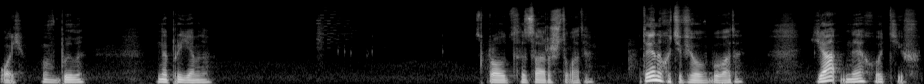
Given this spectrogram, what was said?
Ой, вбили. Неприємно. Спробувати заарештувати. Та я не хотів його вбивати. Я не хотів.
